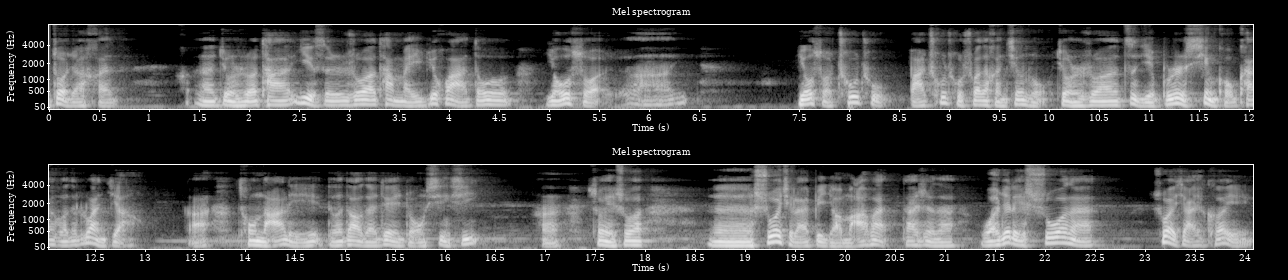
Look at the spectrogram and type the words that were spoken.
作者很，呃，就是说他意思是说他每一句话都有所啊有所出处，把出处说的很清楚，就是说自己不是信口开河的乱讲啊，从哪里得到的这种信息啊，所以说，嗯，说起来比较麻烦，但是呢，我这里说呢，说一下也可以，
